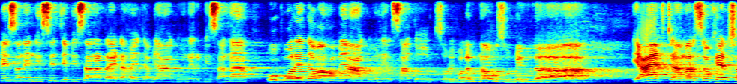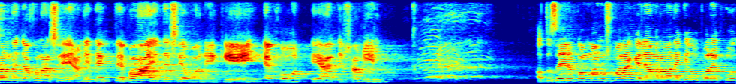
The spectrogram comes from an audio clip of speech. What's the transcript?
পেছনে নিচে যে বিছানাটা, এটা হয়ে যাবে আগুনের বিছানা। উপরে দেওয়া হবে আগুনের চাদর। সরি বলেন, নাউজুবিল্লাহ। এই আমার চোখের সামনে যখন আসে, আমি দেখতে পাই দেশে অনেকেই এখন এই আয়াতে সামিল। অথচ এরকম মানুষ মারা গেলে আমরা অনেকে উপরে ফুল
